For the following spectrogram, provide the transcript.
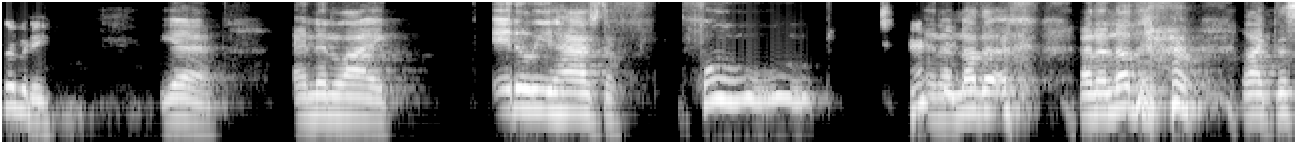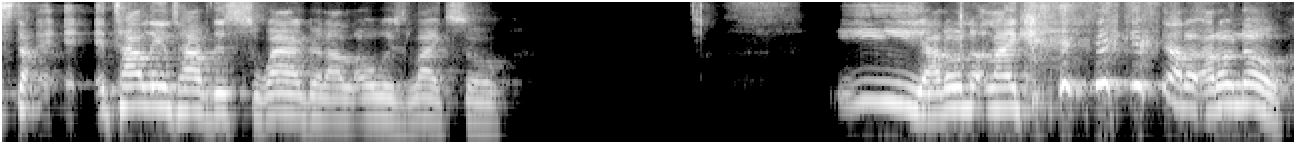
Liberty. yeah, and then like Italy has the f- food and another and another like the st- Italians have this swag that I always like. So, ee, I don't know. Like, I don't, I don't know.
